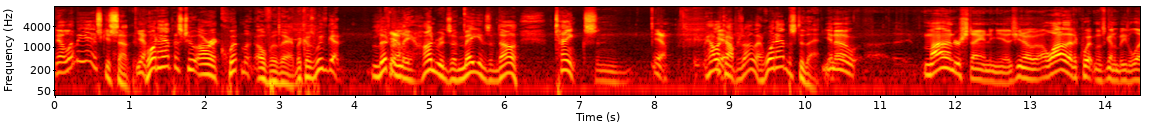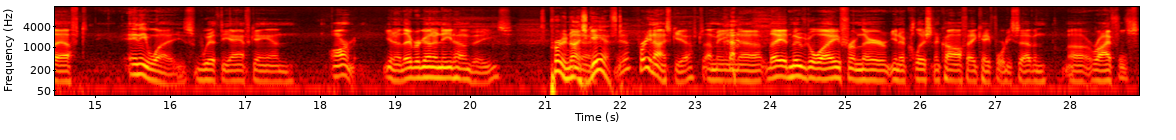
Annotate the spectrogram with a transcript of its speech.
now let me ask you something. Yeah. What happens to our equipment over there? Because we've got literally hundreds of millions of dollars, tanks and yeah. helicopters, all that. What happens to that? You know, my understanding is, you know, a lot of that equipment is going to be left anyways with the Afghan army. You know, they were going to need Humvees. Pretty nice gift. Yeah, pretty nice gift. I mean, uh, they had moved away from their, you know, Kalashnikov AK-47 uh, rifles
